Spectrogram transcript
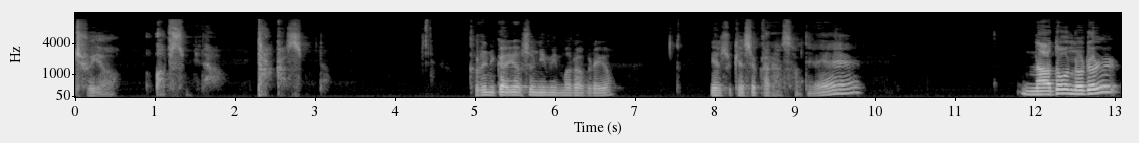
주여 없습니다. 다 갔습니다. 그러니까 예수님이 뭐라 그래요? 예수께서 가라사대 나도 너를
